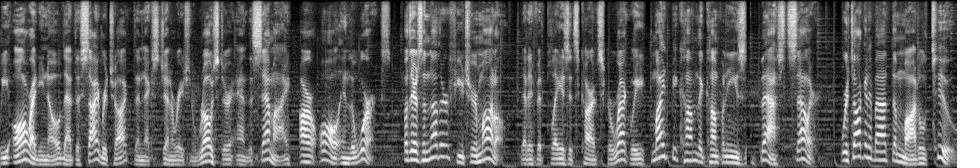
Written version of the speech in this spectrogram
We already know that the Cybertruck, the next generation Roadster, and the Semi are all in the works. But there's another future model that if it plays its cards correctly might become the company's best seller. We're talking about the Model 2,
